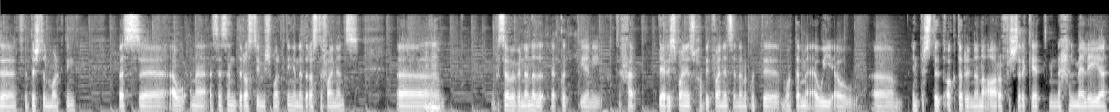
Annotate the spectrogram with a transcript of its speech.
آه، في ال digital marketing بس آه، أو أنا أساسا دراستي مش marketing أنا درست finance. بسبب إن أنا كنت يعني كنت دارس finance وحبيت finance إن أنا كنت مهتم قوي أو interested أكتر إن أنا أعرف الشركات من الناحية المالية.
